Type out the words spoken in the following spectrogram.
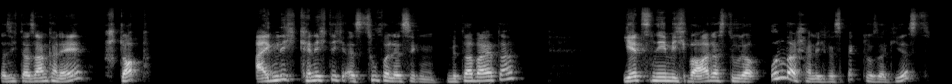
dass ich da sagen kann, hey, stopp, eigentlich kenne ich dich als zuverlässigen Mitarbeiter. Jetzt nehme ich wahr, dass du da unwahrscheinlich respektlos agierst.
